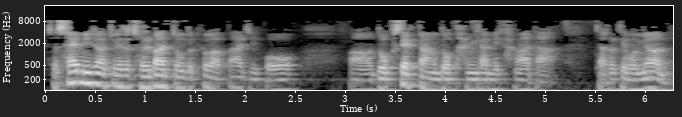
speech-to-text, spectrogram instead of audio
사회민주당 쪽에서 절반 정도 표가 빠지고 어, 녹색당도 반감이 강하다. 자 그렇게 보면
